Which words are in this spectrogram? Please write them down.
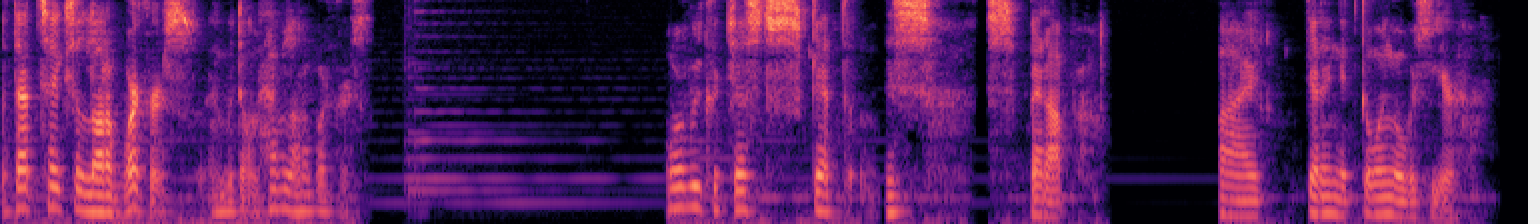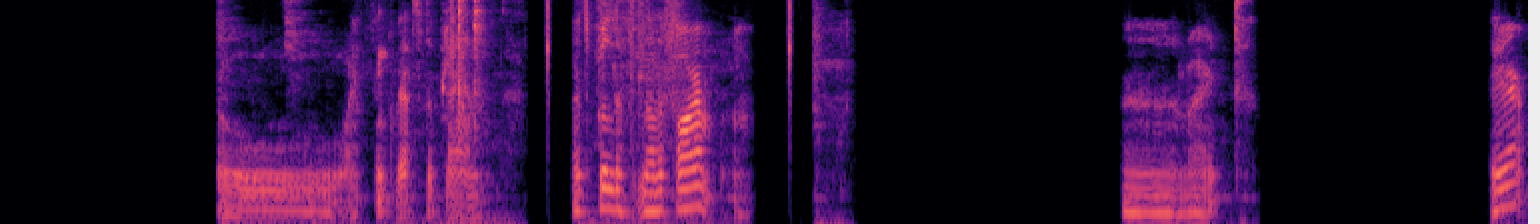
But that takes a lot of workers, and we don't have a lot of workers. Or we could just get this sped up by getting it going over here. So I think that's the plan. Let's build another farm. Uh, right there.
